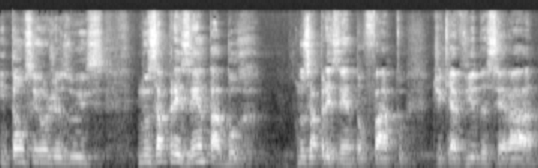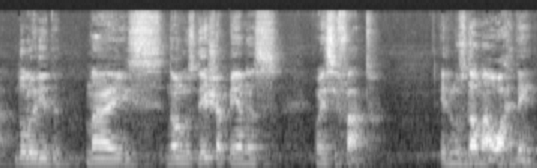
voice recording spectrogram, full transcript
Então o Senhor Jesus nos apresenta a dor, nos apresenta o fato de que a vida será dolorida, mas não nos deixa apenas com esse fato. Ele nos dá uma ordem.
